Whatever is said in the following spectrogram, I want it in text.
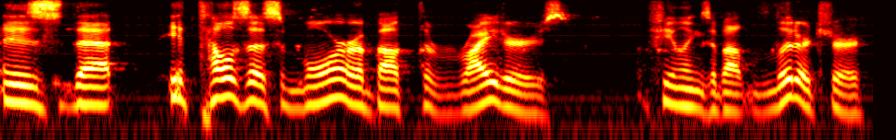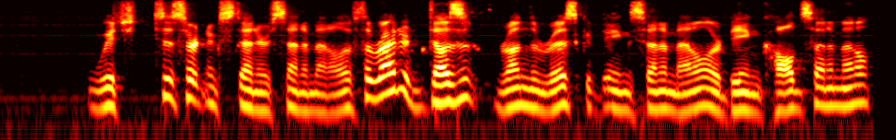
is that it tells us more about the writer's feelings about literature which to a certain extent are sentimental. If the writer doesn't run the risk of being sentimental or being called sentimental,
